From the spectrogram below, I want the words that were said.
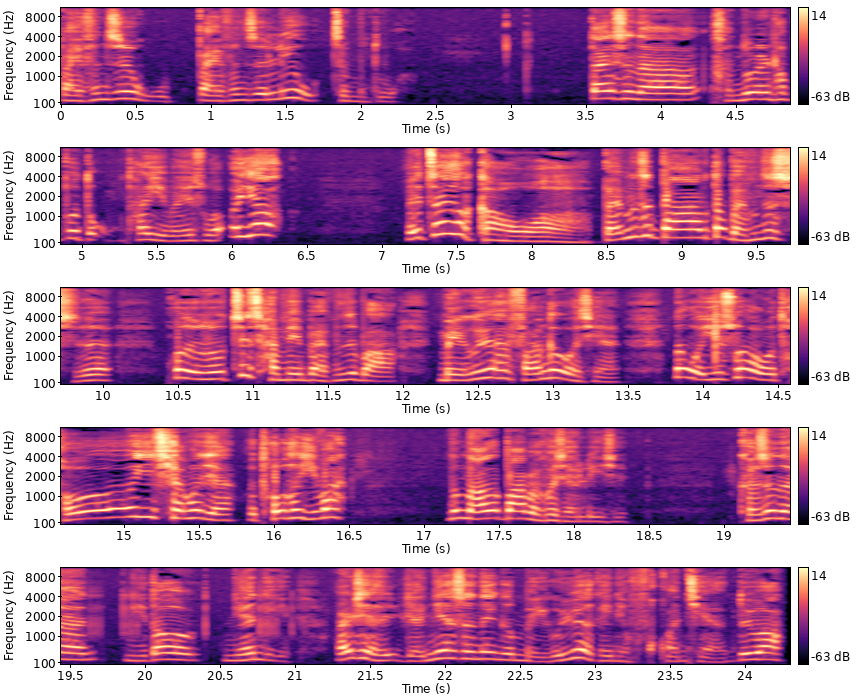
百分之五、百分之六这么多。但是呢，很多人他不懂，他以为说，哎呀。哎，这个高啊，百分之八到百分之十，或者说这产品百分之八，每个月还返给我钱，那我一算，我投一千块钱，我投他一万，能拿到八百块钱利息。可是呢，你到年底，而且人家是那个每个月给你还钱，对吧？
